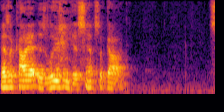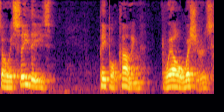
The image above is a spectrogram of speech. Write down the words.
Hezekiah is losing his sense of God. So we see these people coming, well wishers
